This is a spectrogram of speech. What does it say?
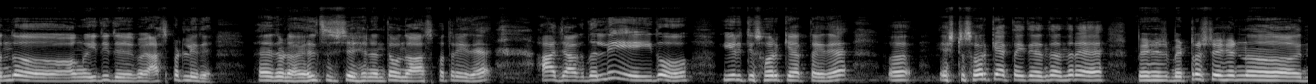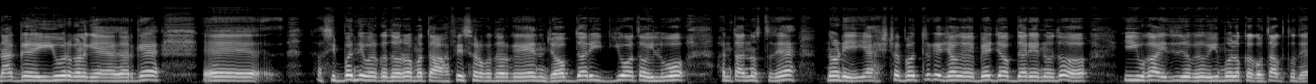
ಒಂದು ಇದಿದೆ ಹಾಸ್ಪಿಟ್ಲ್ ಇದೆ. ನೋಡಿ ಹೆಲ್ತ್ ಸ್ಟೇಷನ್ ಅಂತ ಒಂದು ಆಸ್ಪತ್ರೆ ಇದೆ. ಆ ಜಾಗದಲ್ಲಿ ಇದು ಈ ರೀತಿ ಸೋರಿಕೆ ಆಗ್ತಾಯಿದೆ ಎಷ್ಟು ಸೋರಿಕೆ ಆಗ್ತೈತೆ ಅಂತ ಅಂದರೆ ಮೆಟ್ರೋ ಸ್ಟೇಷನ್ ನಾಗ, ಇವರುಗಳಿಗೆ, ಅವ್ರಿಗೆ ಸಿಬ್ಬಂದಿ ವರ್ಗದವರು ಮತ್ತು ಆಫೀಸ್ ವರ್ಗದವ್ರಿಗೆ ಏನು ಜವಾಬ್ದಾರಿ ಇದೆಯೋ ಅಥವಾ ಇಲ್ವೋ ಅಂತ ಅನ್ನಿಸ್ತದೆ. ನೋಡಿ ಎಷ್ಟು ಹೊತ್ತಿಗೆ ಜವ, ಬೇಜವಾಬ್ದಾರಿ ಅನ್ನೋದು ಇವಾಗ ಇದು ಈ ಮೂಲಕ ಗೊತ್ತಾಗ್ತದೆ.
